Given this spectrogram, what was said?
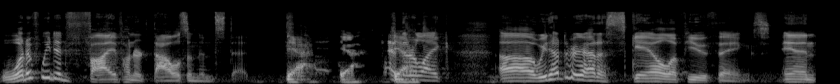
What if we did 500,000 instead? Yeah, yeah. And yeah. they're like, uh, we'd have to figure out how to scale a few things. And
